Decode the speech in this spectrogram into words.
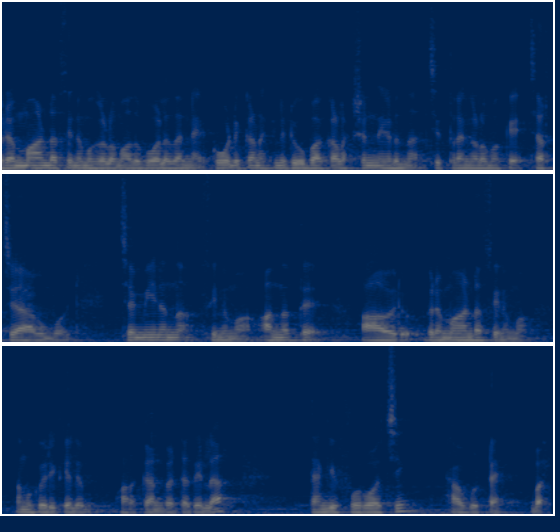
ബ്രഹ്മാണ്ഡ സിനിമകളും അതുപോലെ തന്നെ കോടിക്കണക്കിന് രൂപ കളക്ഷൻ നേടുന്ന ചിത്രങ്ങളുമൊക്കെ ചർച്ചയാകുമ്പോൾ ചെമ്മീൻ എന്ന സിനിമ അന്നത്തെ ആ ഒരു ബ്രഹ്മാണ്ഡ സിനിമ നമുക്കൊരിക്കലും മറക്കാൻ പറ്റത്തില്ല. Thank you for watching have good time bye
